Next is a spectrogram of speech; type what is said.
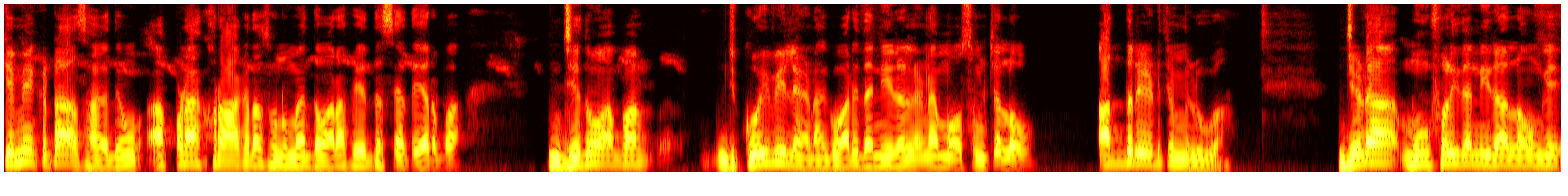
ਕਿਵੇਂ ਘਟਾ ਸਕਦੇ ਹੋ? ਆਪਣਾ ਖੁਰਾਕ ਦਾ ਤੁਹਾਨੂੰ ਮੈਂ ਦੁਬਾਰਾ ਫੇਰ ਦੱਸਿਆ ਤਜਰਬਾ। ਜਦੋਂ ਆਪਾਂ ਕੋਈ ਵੀ ਲੈਣਾ, ਗਵਾਰੇ ਦਾ ਨੀਰਾ ਲੈਣਾ, ਮੌਸਮ ਚ ਲਓ, ਅੱਧ ਰੇਟ 'ਚ ਮਿਲੂਗਾ। ਜਿਹੜਾ ਮੂੰਗਫਲੀ ਦਾ ਨੀਰਾ ਲਓਗੇ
